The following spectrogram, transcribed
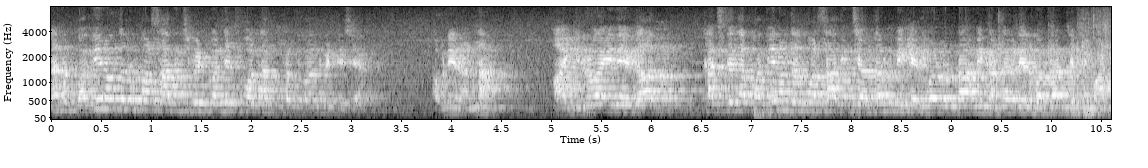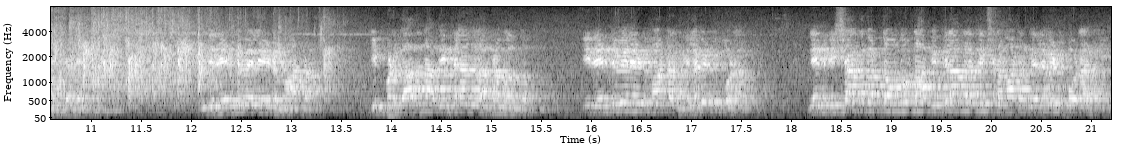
నన్ను పదిహేను వందల రూపాయలు సాధించి పెట్టుకొని చెప్పి వాళ్ళు నాకు ప్రతిపాదన పెట్టేశారు. అప్పుడు నేను అన్నా ఆ ఇరవై ఐదే కాదు ఖచ్చితంగా పదిహేను వందల రూపాయలు సాధించే అందరూ మీకు ఎన్నోడు ఉన్నా మీకు అండగా నిలబడతా అని చెప్పి మాట్లాడాను ఇది రెండు వేల ఏడు మాట. ఇప్పుడు కాదు నా వికలాంగుల అనుబంధం ఈ రెండు వేల ఏడు మాట నిలబెట్టుకోవడానికి నేను విశాఖపట్నంలో నా వికలాంగులకు ఇచ్చిన మాట నిలబెట్టుకోవడానికి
